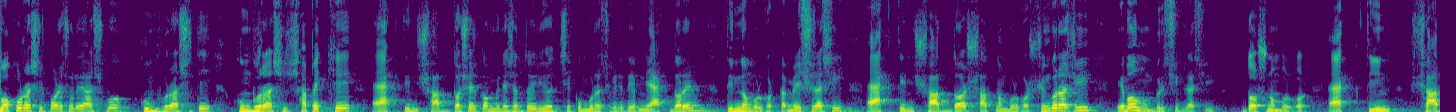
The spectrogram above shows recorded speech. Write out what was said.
মকর রাশির পরে চলে আসব। কুম্ভ রাশিতে, কুম্ভ রাশির সাপেক্ষে এক, তিন, সাত, দশের কম্বিনেশন তৈরি হচ্ছে। কুম্ভ রাশিকে যদি আপনি এক ধরেন, তিন নম্বর ঘরটা মেষ রাশি, এক, তিন, সাত, দশ, সাত নম্বর ঘর সিংহ রাশি এবং বৃশ্চিক রাশি দশ নম্বর ঘর। এক, তিন, সাত,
